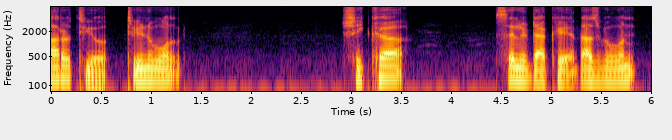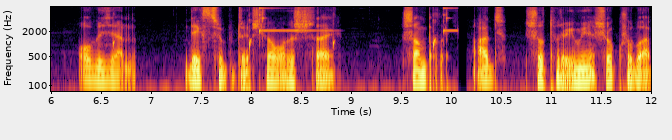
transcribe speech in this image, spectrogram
সর্বভারতীয় তৃণমূল শিক্ষা সেলেটাকে রাজভবন অভিযান ডেস্ক সমস্যায় সম্পাদক আজ সতেরোই মে, শুক্রবার,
